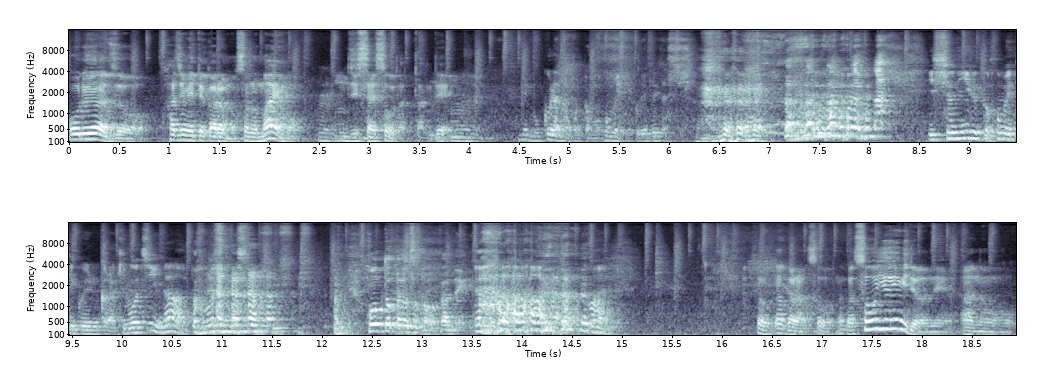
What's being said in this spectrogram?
オールヤーズを始めてからもその前もうん。実際そうだったんで、うんで僕らのことも褒めてくれてたし。一緒にいると褒めてくれるから気持ちいいなと思ってました。本当か嘘か分かんないけど。ま あそうだからそうなんかそういう意味ではねあの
